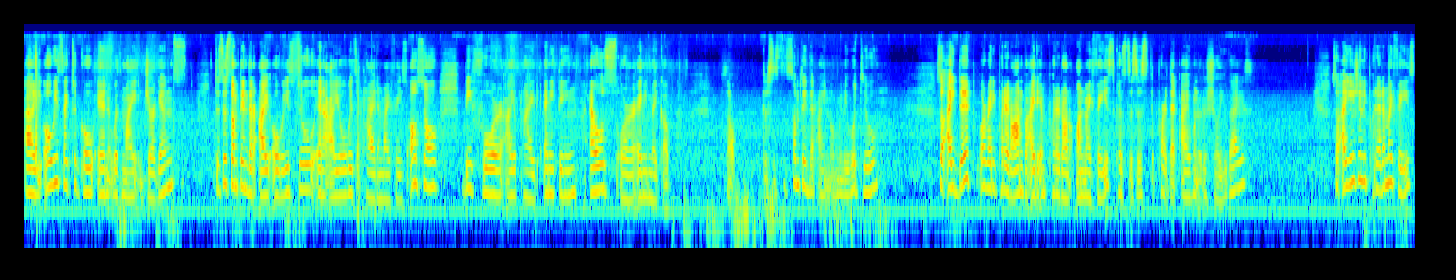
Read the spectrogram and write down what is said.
I always like to go in with my Jergens. This is something that I always do and I always apply it in my face also before I applied anything else or any makeup. So, this is something that I normally would do so I did already put it on but I didn't put it on on my face because this is the part that I wanted to show you guys. So I usually put it on my face.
